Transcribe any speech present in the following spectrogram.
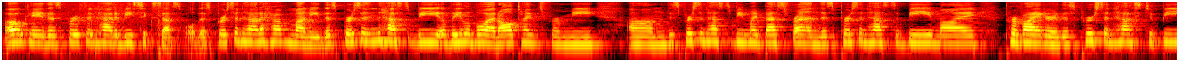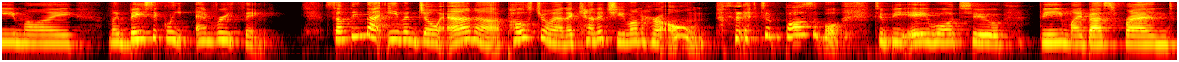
Okay, this person had to be successful. This person had to have money. This person has to be available at all times for me. Um, this person has to be my best friend. This person has to be my provider. This person has to be my my basically everything. Something that even Joanna, post Joanna, can achieve on her own. it's impossible to be able to be my best friend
